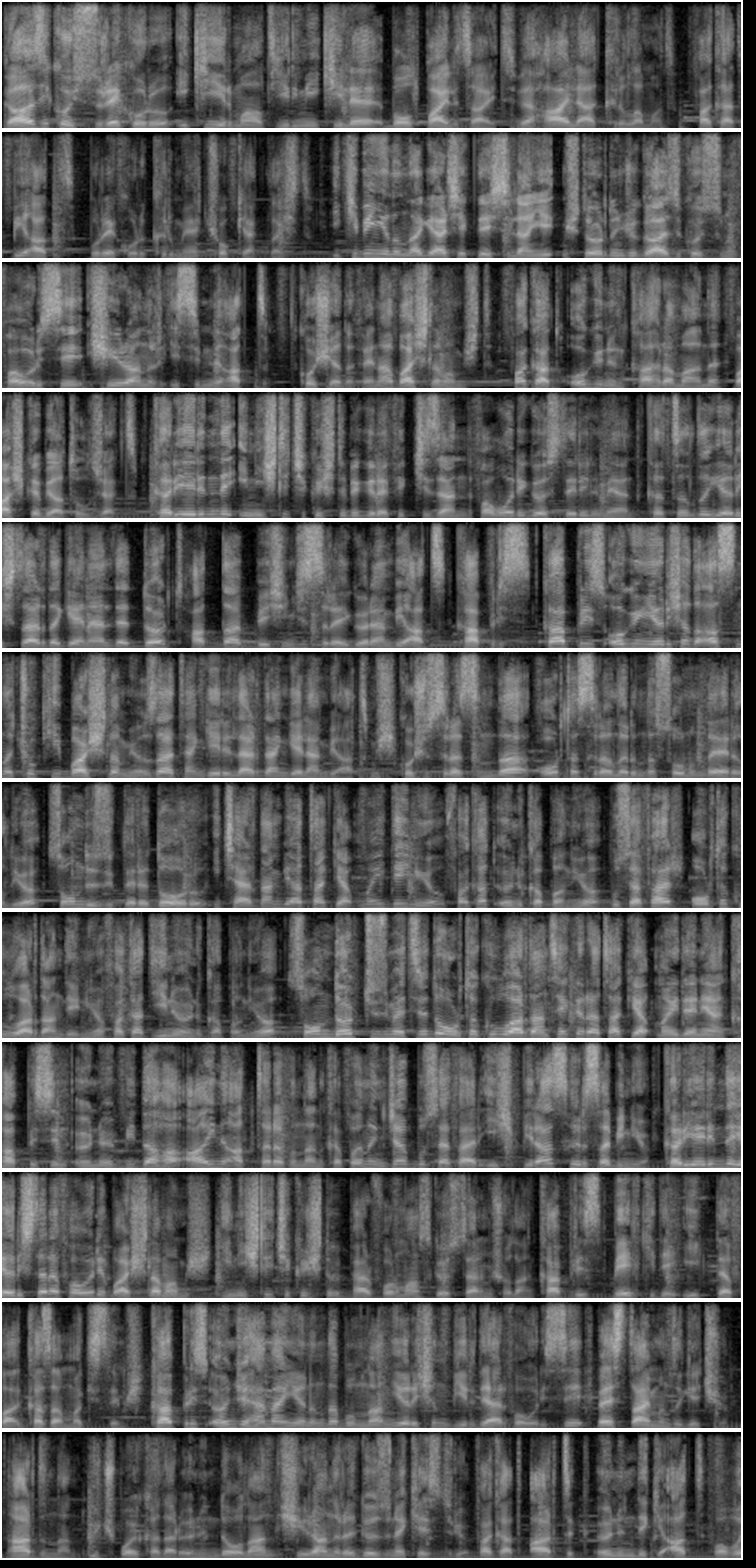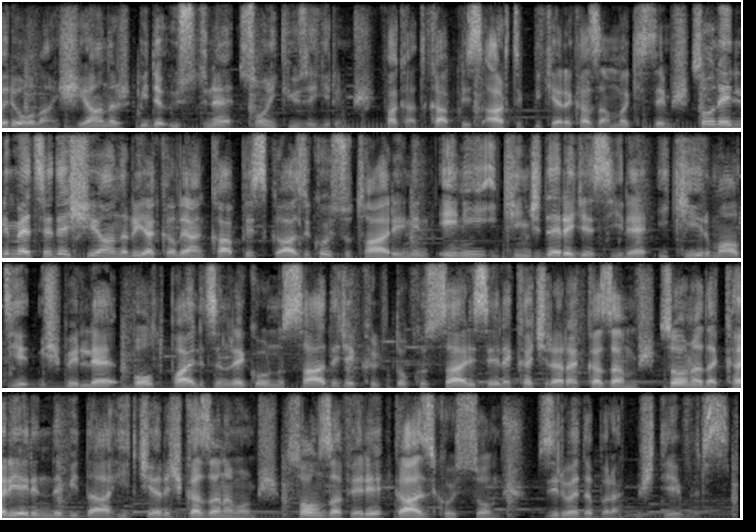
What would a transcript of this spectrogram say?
Gazi koşusu rekoru 2.26-22 ile Bolt Pilot'a ait ve hala kırılamadı. Fakat bir at bu rekoru kırmaya çok yaklaştı. 2000 yılında gerçekleştirilen 74. Gazi koşusunun favorisi She Runner isimli attı. Koşuya da fena başlamamıştı. Fakat o günün kahramanı başka bir at olacaktı. Kariyerinde inişli çıkışlı bir grafik çizen, favori gösterilmeyen, katıldığı yarışlarda genelde 4 hatta 5. sırayı gören bir at. Caprice. Caprice o gün yarışa da aslında çok iyi başlamıyor. Zaten gerilerden gelen bir atmış. Koşu sırasında orta sıralarında sonunda yer alıyor. Son düzlüklere doğru içeriden bir atak yapmayı deniyor fakat önü kapanıyor. Bu sefer orta kulvardan deniyor fakat yine önü kapanıyor. Son 400 metrede orta kulvardan tekrar atak yapmayı deneyen Caprice'in önü bir daha aynı at tarafından kapanınca bu sefer iş biraz hırsa biniyor. Kariyerinde yarışlara favori başlamamış, inişli çıkışlı bir performans göstermiş olan Caprice belki de ilk defa kazanmak istemiş. Caprice önce hemen yanında bulunan yarışın bir diğer favorisi Best Diamond'ı geçiyor. Ardından 3 boy kadar önünde olan Sheerunner'ı gözüne kestiriyor. Fakat artık önündeki at favori olan Sheerunner bir de üstüne son 200'e girilmiş. Fakat Caprice artık bir kere kazanmak istemiş. Son 50 metrede Sheerunner'ı yakalayan Caprice Gazi koşusu tarihinin en iyi ikinci derecesiyle 2.26.71 ile Bolt Pilot'ın rekorunu sadece 49 saliseyle kaçırarak kazanmış. Sonra da kariyerinde bir daha hiç yarış kazanamamış. Son zaferi Gazi koşusu olmuş. Zirvede bırakmış diyebiliriz.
